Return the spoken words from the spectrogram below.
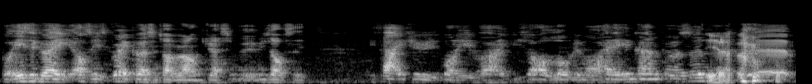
But he's a great, obviously he's a great person to have around the dressing room. He's obviously his attitude is one of you like you sort of love him or hate him kind of person. Yeah. um,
